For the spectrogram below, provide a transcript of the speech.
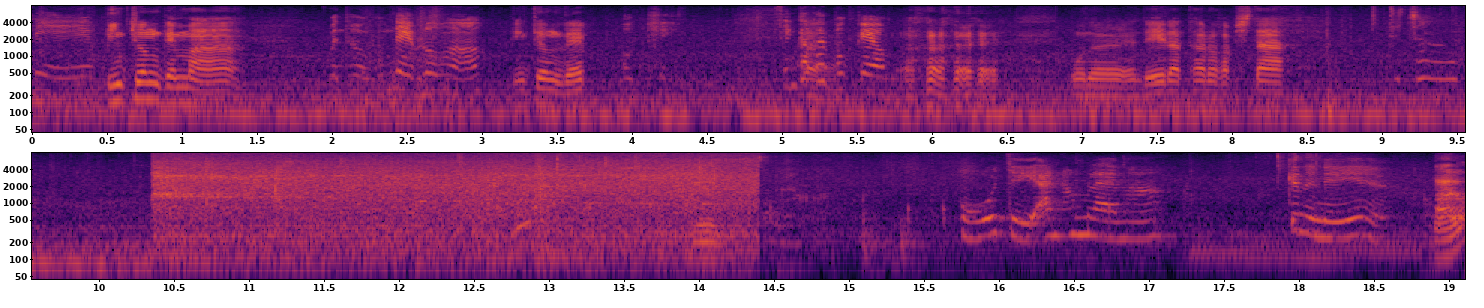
đẹp 빙퉁 mà Bình thường cũng đẹp luôn hả? 빙퉁 Xin cắt Ờ. 해볼게요 오늘 네일 아트 하러 갑시다 짜잔 응. Ủa chị anh không làm hả? Cái này nè 나요?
